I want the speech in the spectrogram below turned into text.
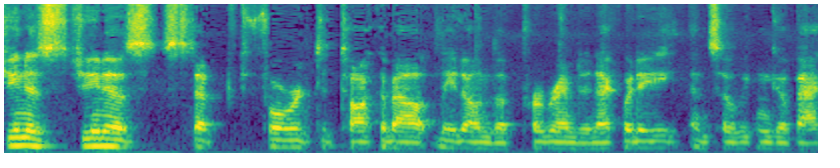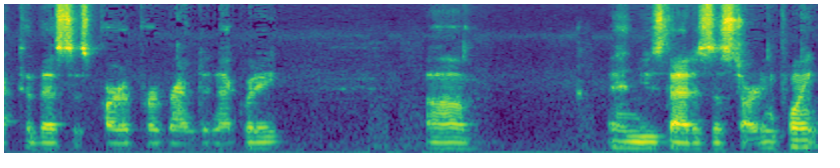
Gina's Gina's stepped forward to talk about lead on the programmed inequity, and so we can go back to this as part of programmed inequity, um, and use that as a starting point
